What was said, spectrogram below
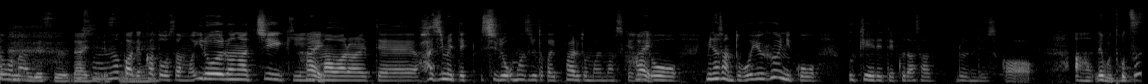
そうなんです。大事ですね。中で加藤さんもいろいろな地域に回られて初めて知るお祭りとかいっぱいあると思いますけれど、皆さんどういうふうにこう受け入れてくださるんですか？あでも突然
